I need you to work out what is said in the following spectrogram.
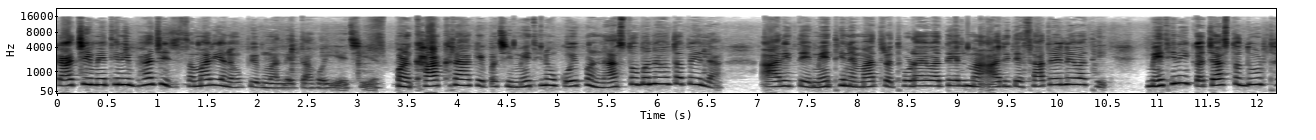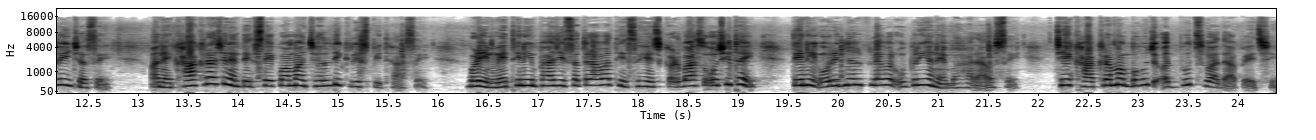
કાચી મેથીની ભાજી જ સમારી અને ઉપયોગમાં લેતા હોઈએ છીએ. પણ ખાખરા કે પછી મેથીનો કોઈ પણ નાસ્તો બનાવતા પહેલાં આ રીતે મેથીને માત્ર થોડા એવા તેલમાં આ રીતે સાતળી લેવાથી મેથીની કચાસ તો દૂર થઈ જશે અને ખાખરા છે ને તે શેકવામાં જલ્દી ક્રિસ્પી થશે. વળી મેથીની ભાજી સતરાવાથી સહેજ કડવાશ ઓછી થઈ તેની ઓરિજિનલ ફ્લેવર ઉભરી અને બહાર આવશે, જે ખાખરામાં બહુ જ અદ્ભુત સ્વાદ આપે છે.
